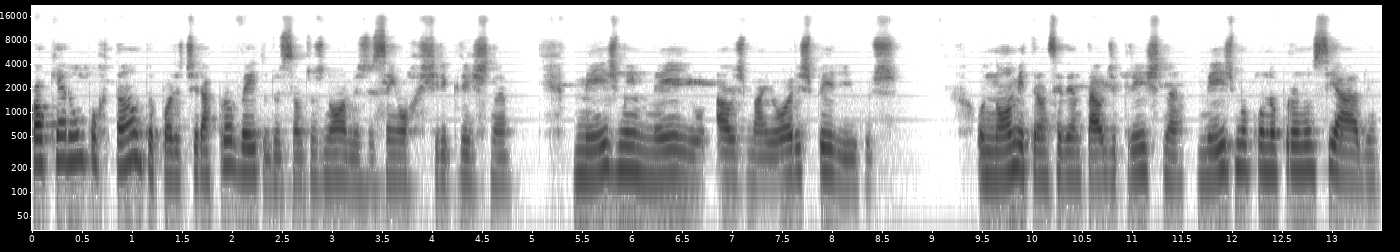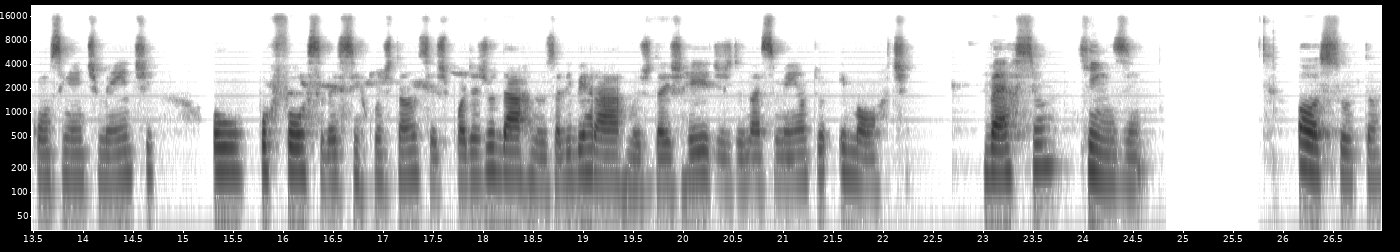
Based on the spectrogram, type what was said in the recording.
Qualquer um, portanto, pode tirar proveito dos santos nomes do Senhor Shri Krishna, mesmo em meio aos maiores perigos. O nome transcendental de Krishna, mesmo quando pronunciado inconscientemente ou por força das circunstâncias, pode ajudar-nos a liberarmos das redes do nascimento e morte. Verso 15 Ó oh, Sutta,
